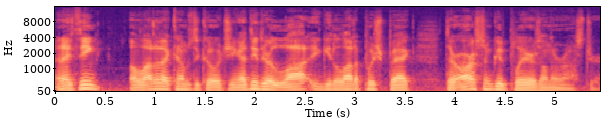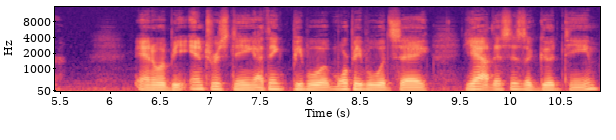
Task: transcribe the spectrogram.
And I think a lot of that comes to coaching. I think there are a lot you get a lot of pushback. There are some good players on the roster. And it would be interesting. I think people more people would say, "Yeah, this is a good team."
